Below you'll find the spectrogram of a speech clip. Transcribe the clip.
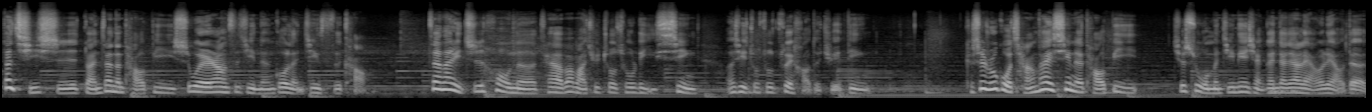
但其实短暂的逃避是为了让自己能够冷静思考，在那里之后呢，才有办法去做出理性，而且做出最好的决定。可是如果常态性的逃避，就是我们今天想跟大家聊一聊的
